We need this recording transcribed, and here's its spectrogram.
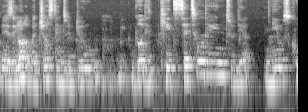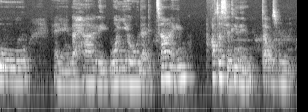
There's a lot of adjusting to do. We got the kids settled into their new school, and I had a one year old at the time. After settling in, that was from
